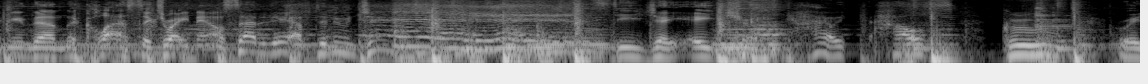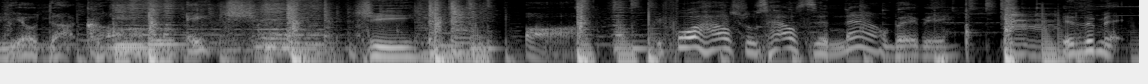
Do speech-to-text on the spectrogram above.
Breaking down the classics right now, Saturday afternoon jam. DJ A Train, HouseGrooveRadio.com. H G R. Before house was house, and now, baby, in the mix.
